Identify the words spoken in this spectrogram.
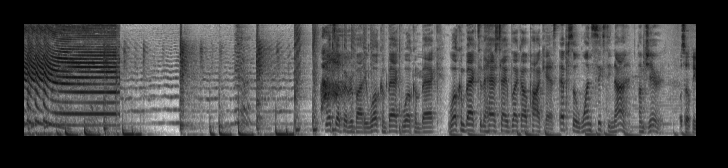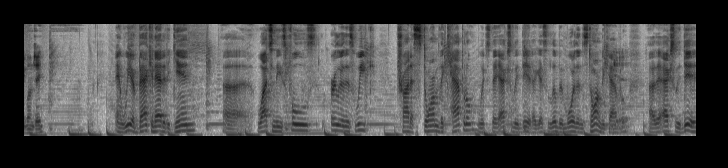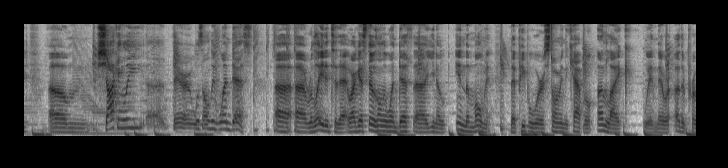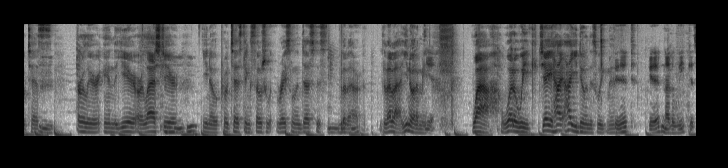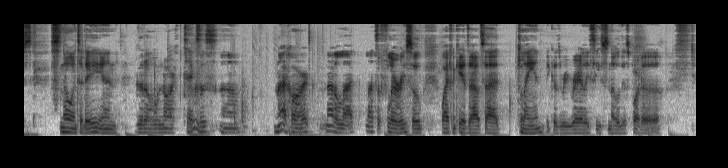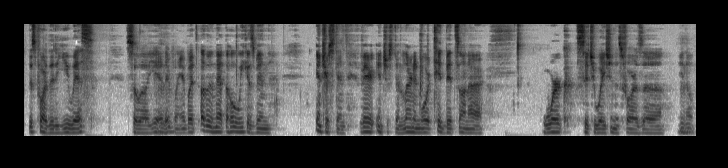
What's up, everybody? Welcome back. Welcome back. Welcome back to the hashtag Blackout Podcast, episode 169. I'm Jared, What's up, people? I'm Jay. and we are back and at it again. Uh, watching these fools earlier this week try to storm the Capitol, which they actually did. I guess a little bit more than storm the Capitol. Uh, they actually did. Um, shockingly, uh, there was only one death uh, uh, related to that. Or I guess there was only one death, uh, you know, in the moment that people were storming the Capitol, unlike when there were other protests earlier in the year or last year, you know, protesting social, racial injustice. Blah, blah, blah, blah, you know what I mean? Yeah. Wow, what a week. Jay, how, how you doing this week, man? Good. Good. Another week. It's snowing today in good old North Texas. Um, not hard. Not a lot. Lots of flurries. So, wife and kids are outside playing because we rarely see snow this part of this part of the U.S. So, uh, yeah, they're playing. But other than that, the whole week has been interesting. Very interesting. Learning more tidbits on our work situation as far as uh you know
